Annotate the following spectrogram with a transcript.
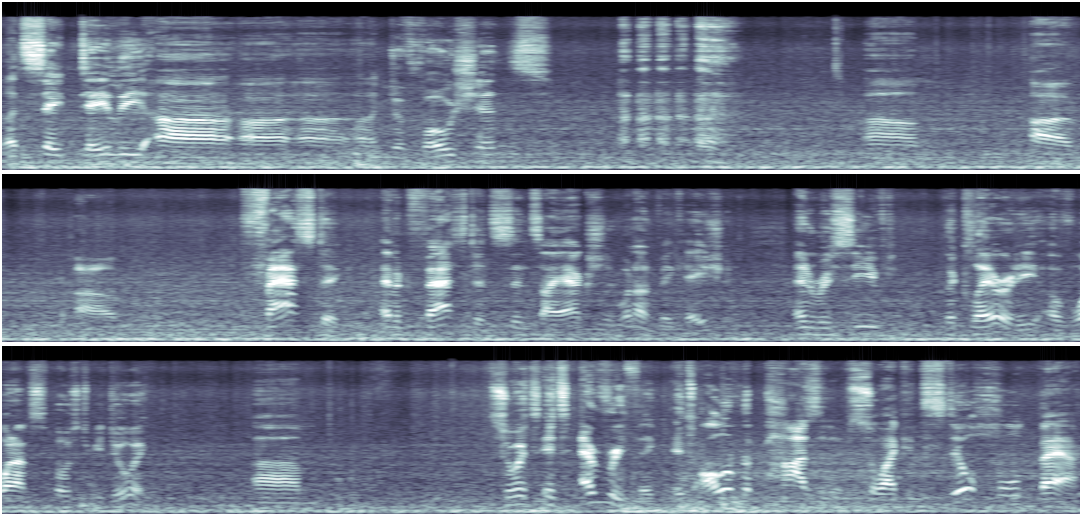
let's say daily uh, uh, uh, uh devotions, um, uh, uh, fasting. I haven't fasted since I actually went on vacation and received the clarity of what I'm supposed to be doing. Um, so it's it's everything. It's all of the positives. So I can still hold back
